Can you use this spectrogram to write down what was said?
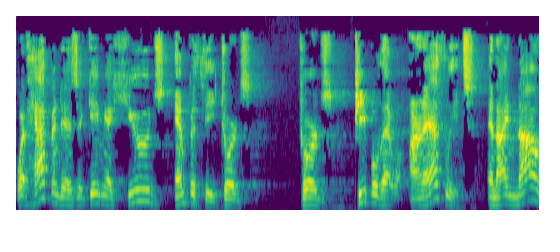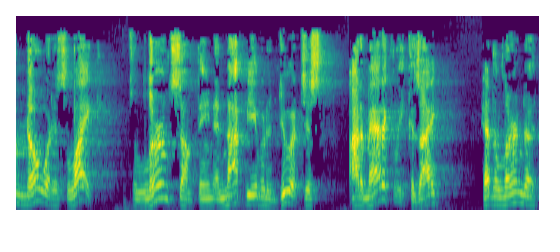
what happened is it gave me a huge empathy towards towards people that aren't athletes, and I now know what it's like to learn something and not be able to do it just automatically because I had to learn the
